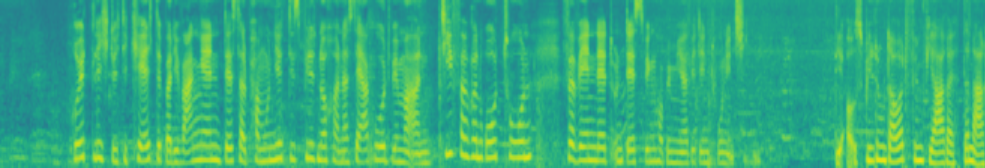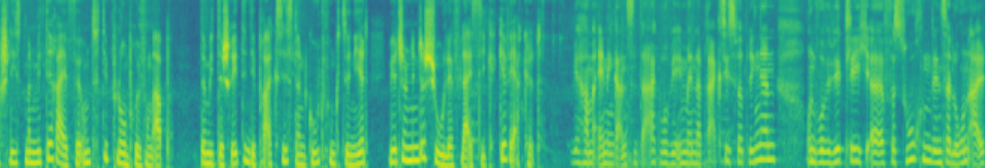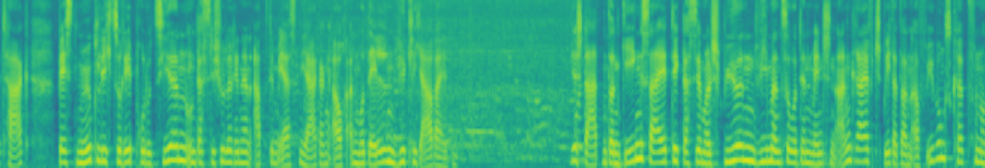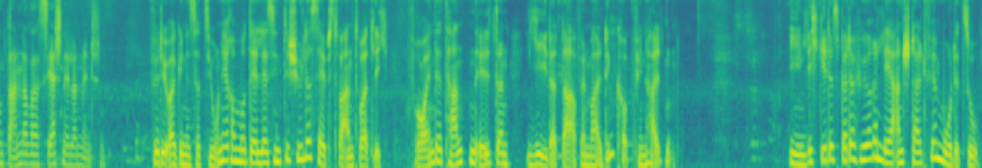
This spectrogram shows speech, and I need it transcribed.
rötlich durch die Kälte bei den Wangen. Deshalb harmoniert das Bild noch einer sehr gut, wenn man einen tieferen Rotton verwendet und deswegen habe ich mich für den Ton entschieden. Die Ausbildung dauert fünf Jahre, danach schließt man mit der Reife und Diplomprüfung ab. Damit der Schritt in die Praxis dann gut funktioniert, wird schon in der Schule fleißig gewerkelt. Wir haben einen ganzen Tag, wo wir immer in der Praxis verbringen und wo wir wirklich äh, versuchen, den Salonalltag bestmöglich zu reproduzieren und dass die Schülerinnen ab dem ersten Jahrgang auch an Modellen wirklich arbeiten. Wir starten dann gegenseitig, dass sie mal spüren, wie man so den Menschen angreift, später dann auf Übungsköpfen und dann aber sehr schnell an Menschen. Für die Organisation ihrer Modelle sind die Schüler selbst verantwortlich. Freunde, Tanten, Eltern, jeder darf einmal den Kopf hinhalten. Ähnlich geht es bei der Höheren Lehranstalt für Mode zu.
